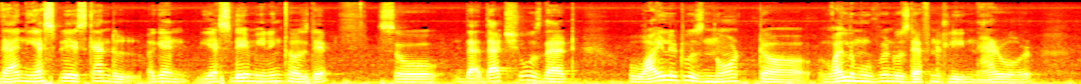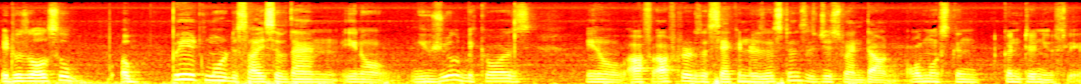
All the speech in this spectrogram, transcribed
than yesterday's candle. Again yesterday meaning thursday. So that that shows that while it was not uh, while the movement was definitely narrower it was also a bit more decisive than you know usual because you know after after the second resistance it just went down almost con- continuously.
